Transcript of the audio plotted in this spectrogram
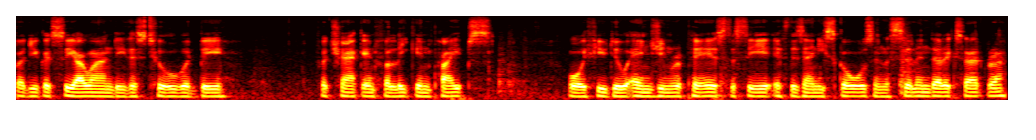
But you could see how handy this tool would be for checking for leaking pipes or if you do engine repairs to see if there's any scores in the cylinder etc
